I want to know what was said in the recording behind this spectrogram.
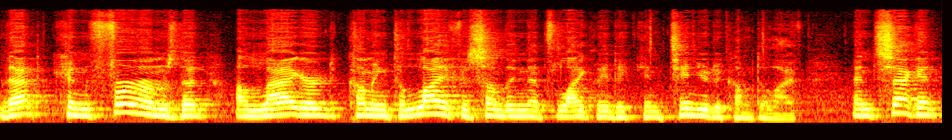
that confirms that a laggard coming to life is something that's likely to continue to come to life. And second,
